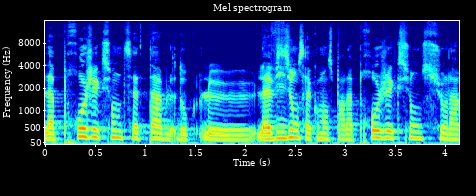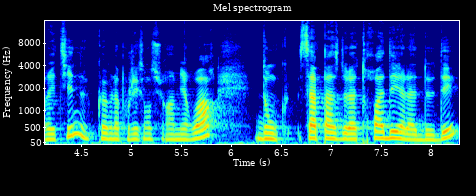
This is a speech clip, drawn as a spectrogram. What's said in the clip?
la projection de cette table, donc la vision, ça commence par la projection sur la rétine, comme la projection sur un miroir. Donc ça passe de la 3D à la 2D,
